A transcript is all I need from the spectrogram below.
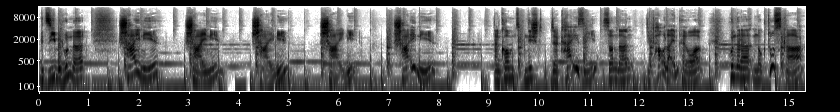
mit 700. Shiny, Shiny, Shiny, Shiny, Shiny. Dann kommt nicht der Kaisi, sondern die Paula Emperor 100er Noctusca,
